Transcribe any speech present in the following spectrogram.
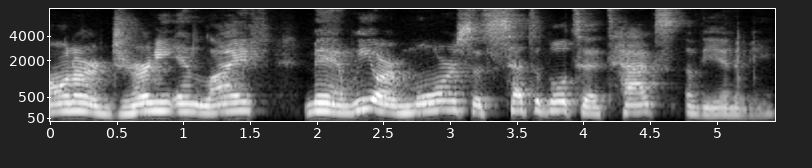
on our journey in life, man, we are more susceptible to attacks of the enemy.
